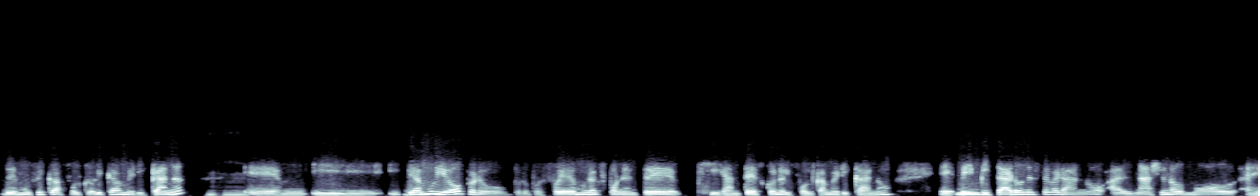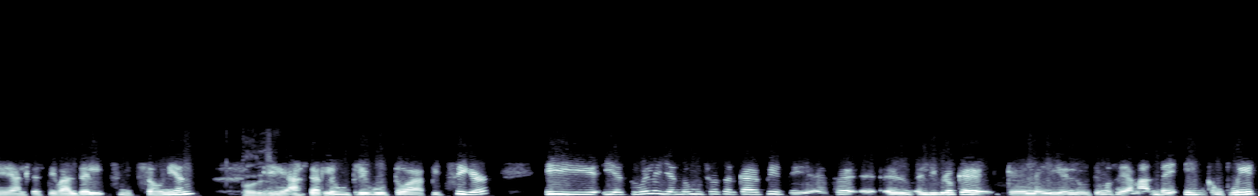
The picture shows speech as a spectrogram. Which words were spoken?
de música folclórica americana em, y, ya murió, pero, pero pues fue un exponente gigantesco en el folk americano. Eh, me invitaron este verano al National Mall, al festival del Smithsonian, a hacerle un tributo a Pete Seeger. Y, y, estuve leyendo mucho acerca de Pete ese, el, libro que, que, leí, el último, se llama The Incomplete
